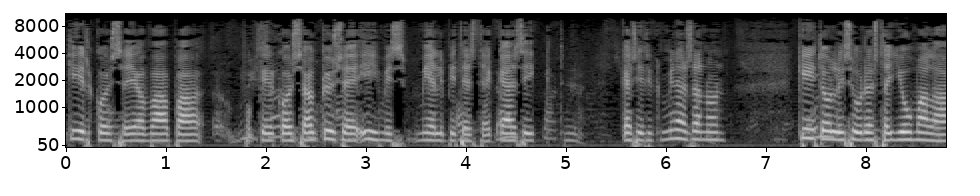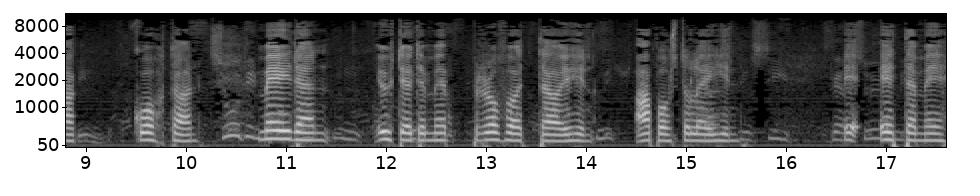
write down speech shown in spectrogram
kirkoissa ja vapaa-kirkoissa on kyse ihmismielipiteestä ja käsityksestä. Minä sanon kiitollisuudesta Jumalaa kohtaan. Meidän yhteytemme profeettoihin, apostoleihin, e, että me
